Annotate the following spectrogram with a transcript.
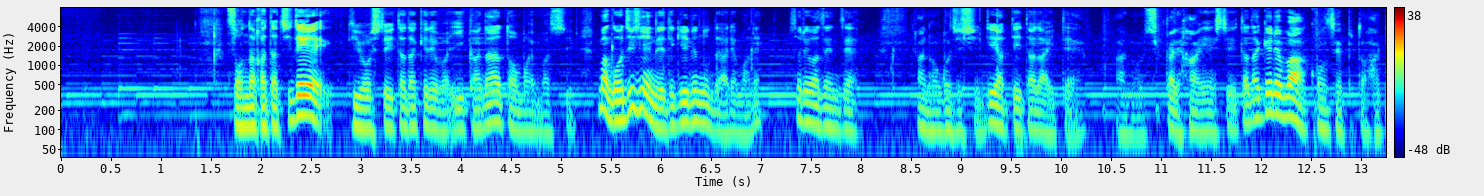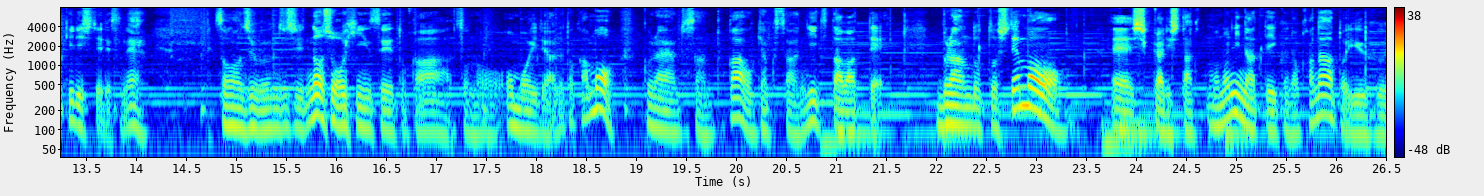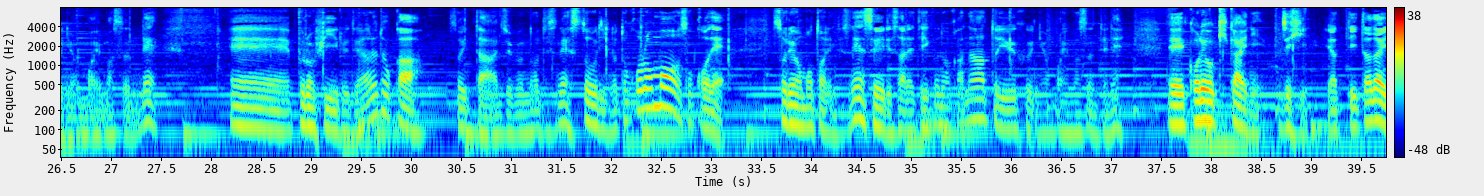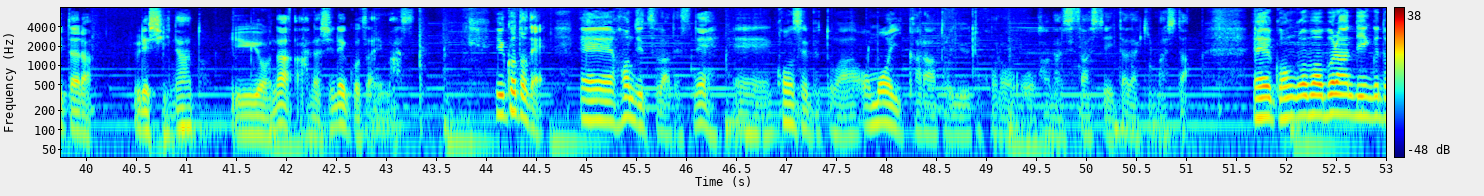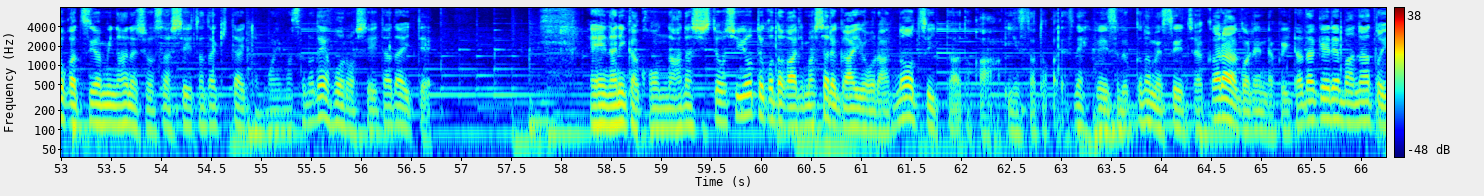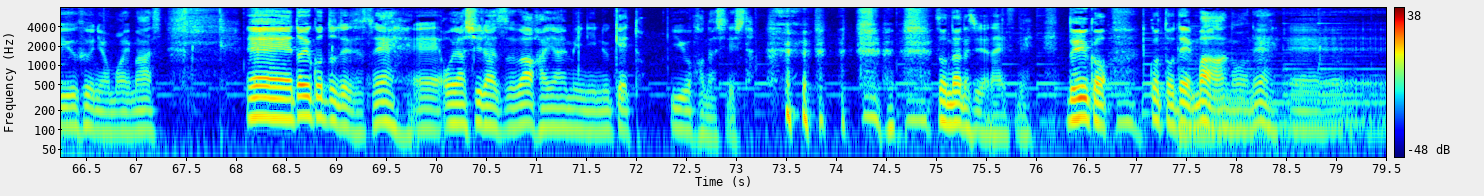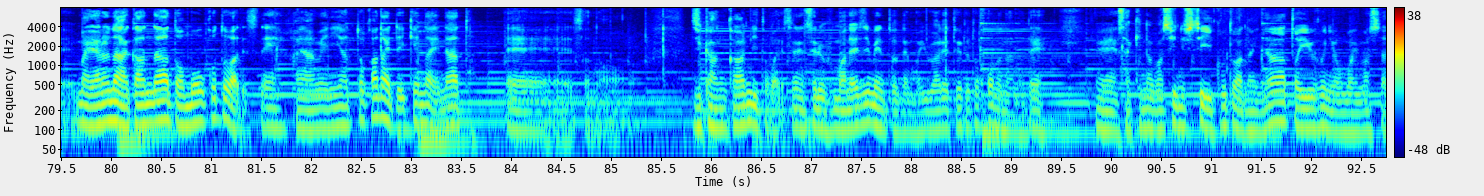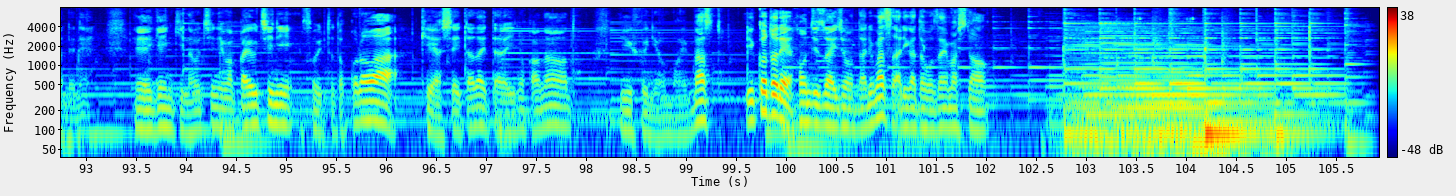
そんな形で利用していただければいいかなと思いますし、まあ、ご自身でできるのであればねそれは全然あのご自身でやっていただいてあのしっかり反映していただければコンセプトはっきりしてですねその自分自身の商品性とかその思いであるとかもクライアントさんとかお客さんに伝わってブランドとしても、えー、しっかりしたものになっていくのかなというふうに思いますんで、えー、プロフィールであるとかそういった自分のですねストーリーのところもそこでそれをもとにですね整理されていくのかなというふうに思いますんでね、えー、これを機会に是非やっていただいたら嬉しいなというような話でございます。ということで、えー、本日はですね、えー、コンセプトは重いからというところをお話しさせていただきました、えー、今後もブランディングとか強みの話をさせていただきたいと思いますのでフォローしていただいてえー、何かこんな話してほしいよってことがありましたら概要欄の Twitter とかインスタとかですね Facebook のメッセージャーからご連絡いただければなというふうに思います。えー、ということでですね、えー、親知らずは早めに抜けというお話でした。そんな話じゃないですね。ということでまああのね、えー、まあ、やらなあかんなと思うことはですね早めにやっとかないといけないなと、え、その時間管理とかですねセルフマネジメントでも言われてるところなので、えー、先延ばしにしていいことはないなというふうに思いましたんでね、えー、元気なうちに若いうちにそういったところはケアしていただいたらいいのかなというふうに思います。ということで本日は以上になります。ありがとうございました。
